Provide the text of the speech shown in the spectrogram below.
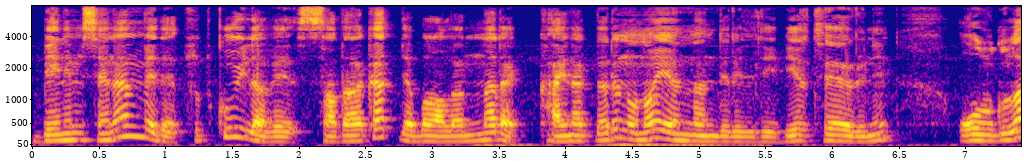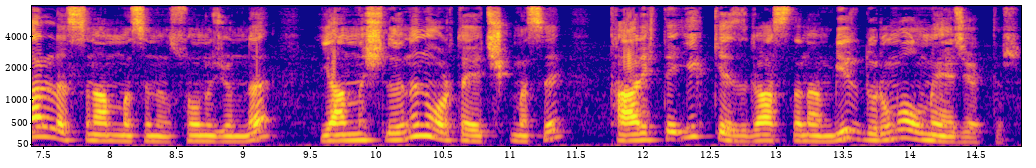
benimsenen ve de tutkuyla ve sadakatle bağlanılarak kaynakların ona yönlendirildiği bir teorinin olgularla sınanmasının sonucunda yanlışlığının ortaya çıkması tarihte ilk kez rastlanan bir durum olmayacaktır.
